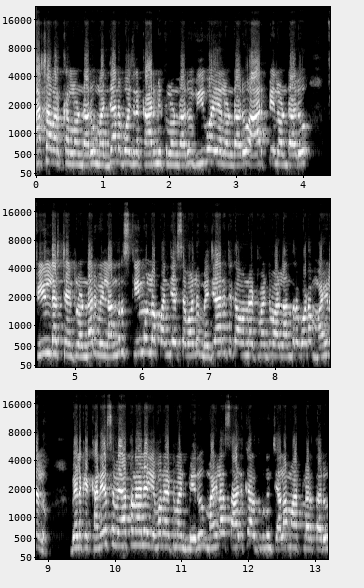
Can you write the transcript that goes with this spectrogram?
ఆశా వర్కర్లు ఉన్నారు మధ్యాహ్న భోజన కార్మికులు ఉన్నారు వివోఏలు ఉన్నారు ఆర్పీలు ఉన్నారు ఫీల్డ్ అసిస్టెంట్లు ఉన్నారు. వీళ్ళందరూ స్కీముల్లో పనిచేసే వాళ్ళు మెజారిటీగా ఉన్నటువంటి వాళ్ళందరూ కూడా మహిళలు. వీళ్ళకి కనీస వేతనాలే ఇవ్వనటువంటి మీరు మహిళా సాధికారత గురించి ఎలా మాట్లాడతారు?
